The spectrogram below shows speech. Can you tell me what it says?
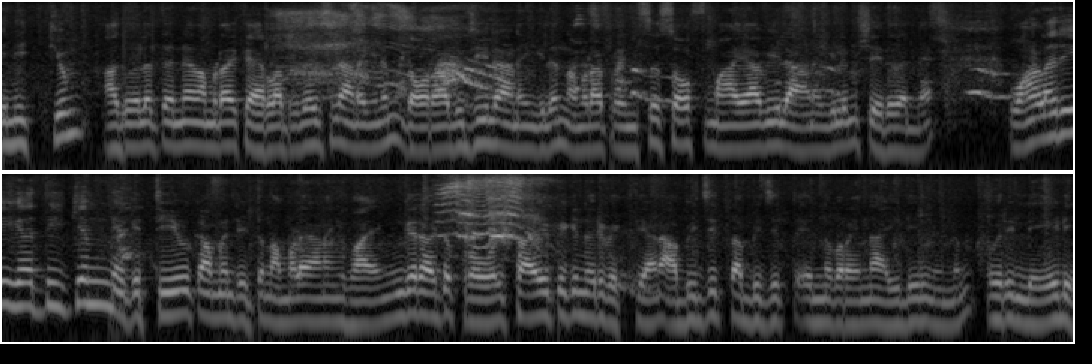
എനിക്കും അതുപോലെ തന്നെ നമ്മുടെ കേരള പ്രദേശിലാണെങ്കിലും ദോറാബുജിയിലാണെങ്കിലും നമ്മുടെ പ്രിൻസസ് ഓഫ് മായാവിയിലാണെങ്കിലും ശരി തന്നെ. വളരെയധികം നെഗറ്റീവ് കമന്റ് ഇട്ട് നമ്മളെ ആണെങ്കിൽ ഭയങ്കരമായിട്ട് പ്രോത്സാഹിപ്പിക്കുന്ന ഒരു വ്യക്തിയാണ് അഭിജിത്ത് അഭിജിത്ത് എന്ന് പറയുന്ന ഐഡിയിൽ നിന്നും ഒരു ലേഡി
